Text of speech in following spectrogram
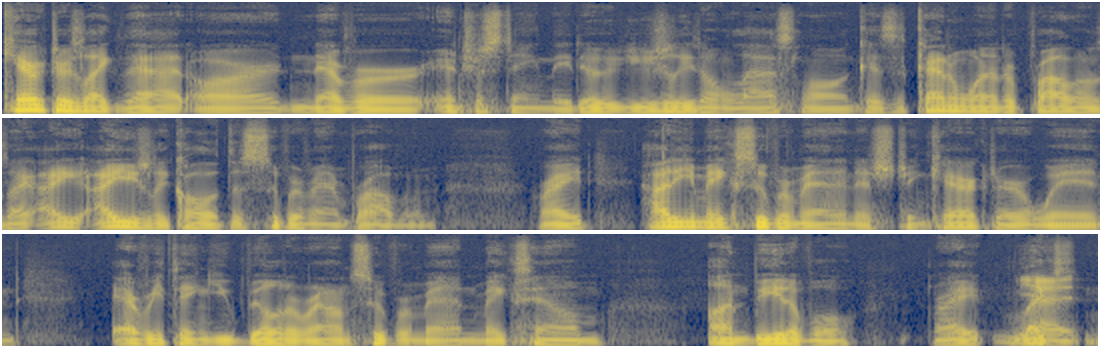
characters like that are never interesting. They do usually don't last long because it's kind of one of the problems. Like I, I usually call it the Superman problem, right? How do you make Superman an interesting character when everything you build around Superman makes him unbeatable, right? yeah,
